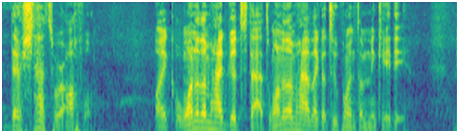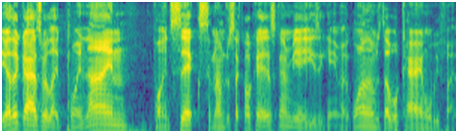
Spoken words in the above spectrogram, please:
their stats were awful like one of them had good stats. One of them had like a two point something KD. The other guys were like 0 0.9, 0.6, and I'm just like, okay, it's gonna be an easy game. Like one of them is double carrying, we'll be fine.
